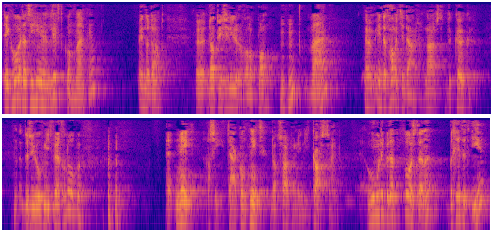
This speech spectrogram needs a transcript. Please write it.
Ik hoor dat hij hier een lift komt maken. Inderdaad. Uh, dat is in ieder geval het plan. Mhm. Waar? Uh, in dat halletje daar, naast de keuken. Dus u hoeft niet ver te lopen. uh, nee, als hij daar komt niet. Dat zou dan in die kast zijn. Hoe moet ik me dat voorstellen? Begint het hier?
